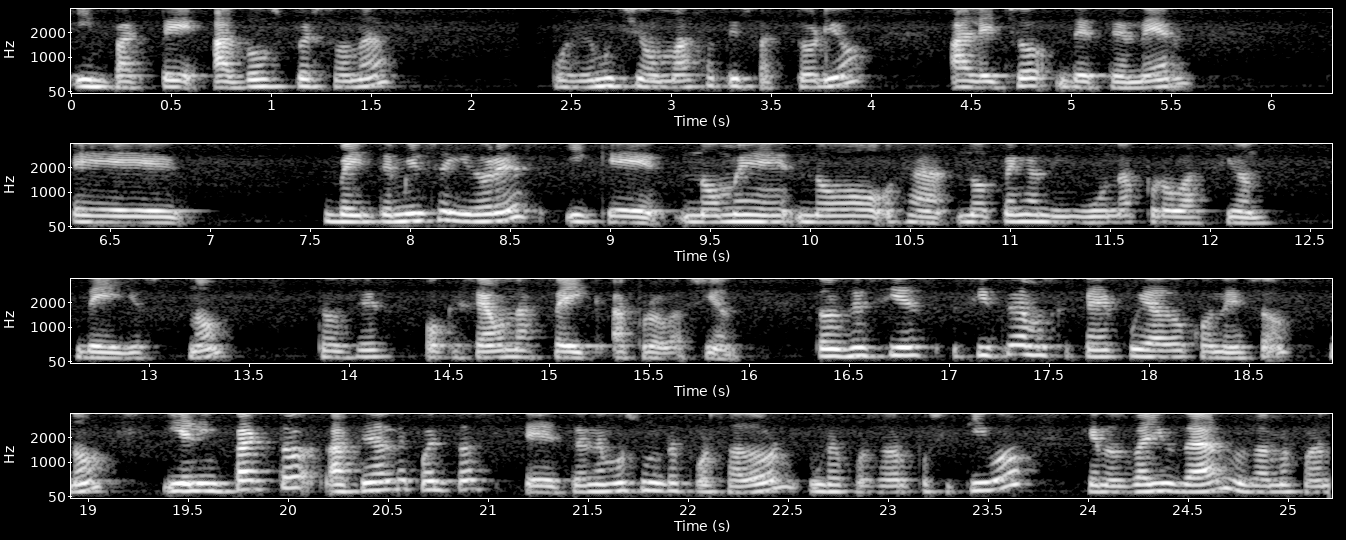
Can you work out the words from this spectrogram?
impacté a dos personas, pues es mucho más satisfactorio al hecho de tener eh, 20 mil seguidores y que no me, no, o sea, no tenga ninguna aprobación de ellos, ¿no? Entonces, o que sea una fake aprobación. Entonces, sí, es, sí tenemos que tener cuidado con eso, ¿no? Y el impacto, al final de cuentas, eh, tenemos un reforzador, un reforzador positivo que nos va a ayudar, nos va a mejorar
